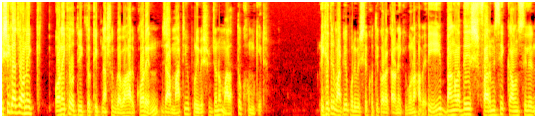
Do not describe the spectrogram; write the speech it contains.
কৃষিকাজে অনেক, অনেকে অতিরিক্ত কীটনাশক ব্যবহার করেন, যা মাটি ও পরিবেশের জন্য মারাত্মক হুমকির। এক্ষেত্রে মাটি ও পরিবেশের ক্ষতি করার কারণে কি গুণ হবে? এই বাংলাদেশ ফার্মেসি কাউন্সিলের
